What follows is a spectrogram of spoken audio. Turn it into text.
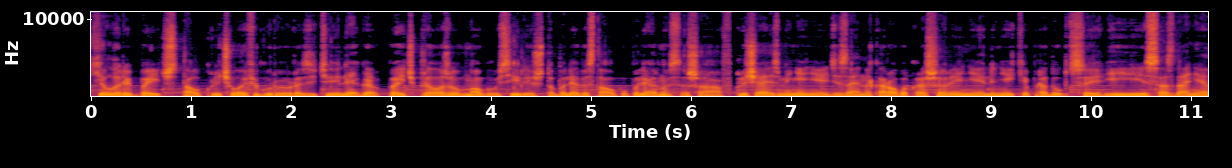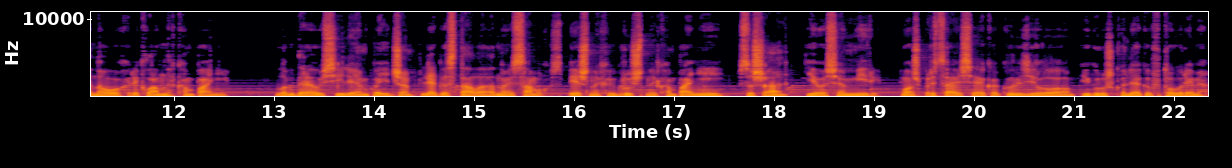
Хиллари Пейдж стал ключевой фигурой в развитии Лего. Пейдж приложил много усилий, чтобы Лего стал популярным в США, включая изменение дизайна коробок, расширение линейки продукции и создание новых рекламных кампаний. Благодаря усилиям Пейджа, Лего стала одной из самых успешных игрушечных компаний в США и во всем мире. Можешь представить себе, как выглядела игрушка Лего в то время?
